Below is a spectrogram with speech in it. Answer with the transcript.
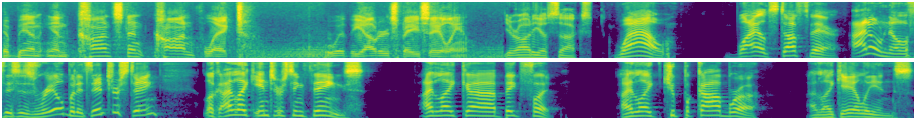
have been in constant conflict with the outer space alien. Your audio sucks. Wow. Wild stuff there. I don't know if this is real, but it's interesting. Look, I like interesting things. I like uh, Bigfoot. I like Chupacabra. I like aliens.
